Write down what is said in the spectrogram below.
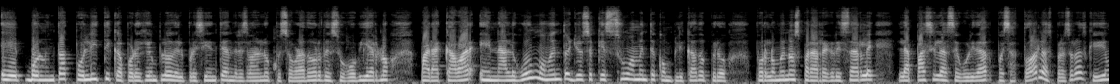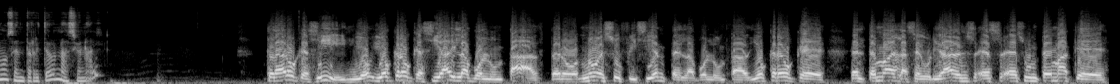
eh, voluntad política, por ejemplo, del presidente Andrés Manuel López Obrador, de su gobierno, para acabar en algún momento, yo sé que es sumamente complicado, pero por lo menos para regresarle la paz y la seguridad pues a todas las personas que vivimos en territorio nacional? Claro que sí, yo, yo creo que sí hay la voluntad, pero no es suficiente la voluntad. Yo creo que el tema de la seguridad es, es, un tema que,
